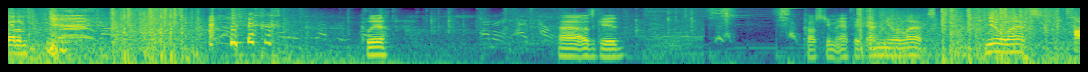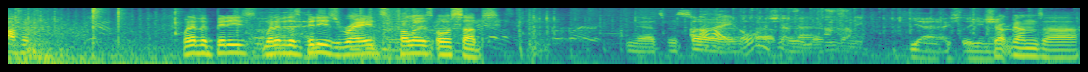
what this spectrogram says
Got him. Clear. Uh, that was good. Costume epic and new alerts. New alerts. Awesome. Whenever biddies, whenever there's biddies, raids, follows, or subs. Yeah, it's been so. Oh, hey, all the shotguns on it. Yeah, actually, you know. Shotguns are.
